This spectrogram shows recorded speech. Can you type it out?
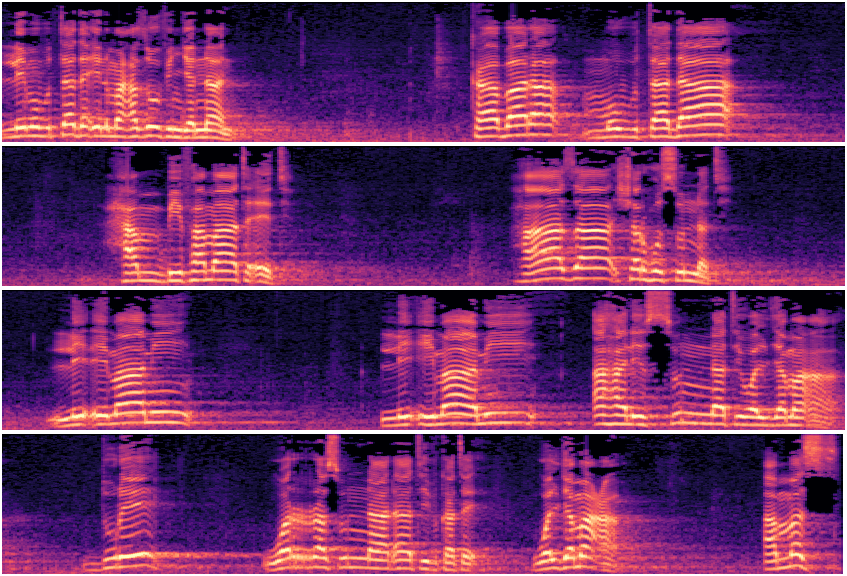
لمبتدأ محذوف جنان. كبر مبتدأ حنبفما تأتي هذا شرح السنة لإمام لإمام أهل السنة والجماعة. دري ور سنة آتف والجماعة. أمس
